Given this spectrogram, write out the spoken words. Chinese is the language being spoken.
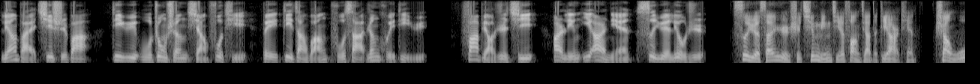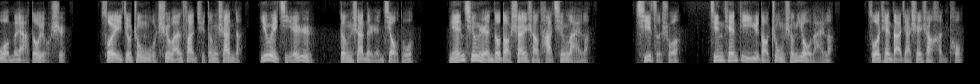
两百七十八，地狱五众生想附体，被地藏王菩萨扔回地狱。发表日期：二零一二年四月六日。四月三日是清明节放假的第二天，上午我们俩都有事，所以就中午吃完饭去登山的。因为节日，登山的人较多，年轻人都到山上踏青来了。妻子说，今天地狱道众生又来了。昨天大家身上很痛，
